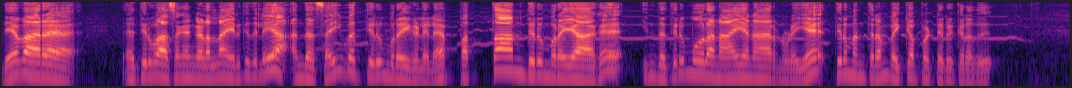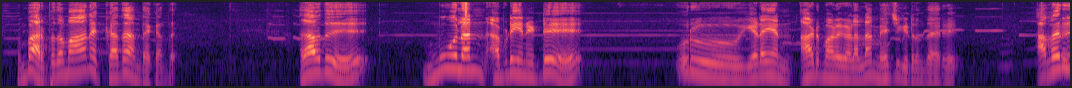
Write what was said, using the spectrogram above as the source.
தேவார திருவாசகங்களெல்லாம் இருக்குது இல்லையா? அந்த சைவ திருமுறைகளில் பத்தாம் திருமுறையாக இந்த திருமூல நாயனாரனுடைய திருமந்திரம் வைக்கப்பட்டிருக்கிறது. ரொம்ப அற்புதமான கதை அந்த கதை. அதாவது மூலன் அப்படின்னுட்டு ஒரு இடையன் ஆடு மாடுகளெல்லாம் மேய்ச்சிக்கிட்டு இருந்தார். அவர்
